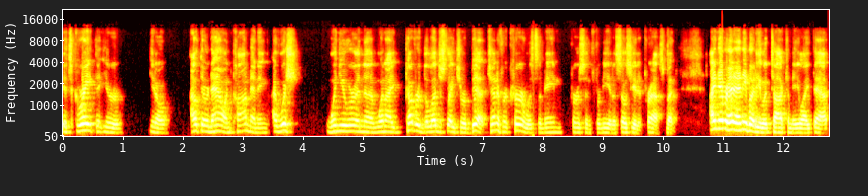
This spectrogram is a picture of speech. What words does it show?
it's great that you're, you know, out there now and commenting. I wish when you were in the, when I covered the legislature a bit, Jennifer Kerr was the main person for me at Associated Press, but I never had anybody who would talk to me like that.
